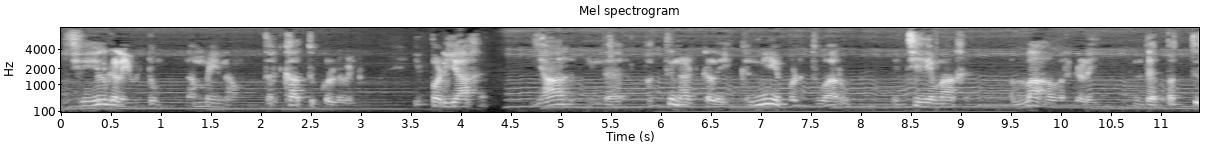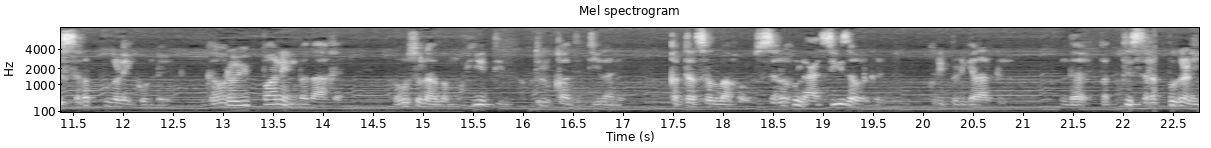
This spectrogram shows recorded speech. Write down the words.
செயல்களை விட்டும் நம்மை நாம் தற்காத்துக் கொள்ள வேண்டும். இப்படியாக யார் இந்த பத்து நாட்களை கண்ணியப்படுத்துவாரோ? நிச்சயமாக அல்லாஹ் அவர்களை இந்த பத்து சிறப்புகளை கொண்டு கௌரவிப்பான் என்பதாக ரவுசுலாலம் முஹியத்தின் அப்துல் காதிர் ஜீலானி கத்தசல்லாஹோ சரகுல் அசீஸ் அவர்கள் குறிப்பிடுகிறார்கள். இந்த பத்து சிறப்புகளை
